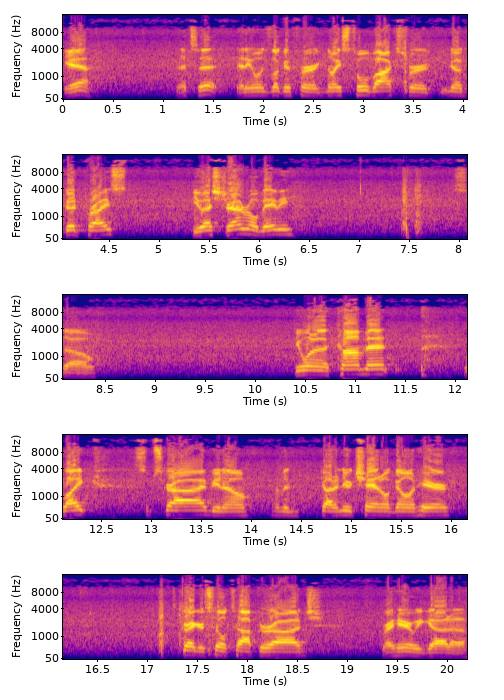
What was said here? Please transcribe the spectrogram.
yeah, that's it. Anyone's looking for a nice toolbox for you know good price, U.S. General, baby. So, if you want to comment, like, subscribe, you know, I've got a new channel going here. It's Gregor's Hilltop Garage. Right here we got a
